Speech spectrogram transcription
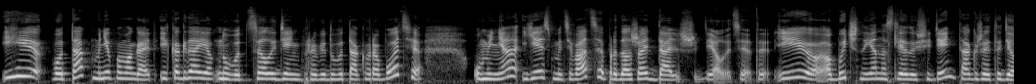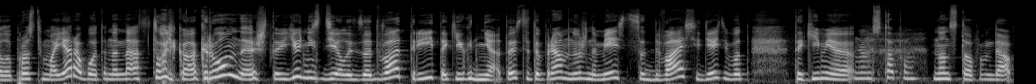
И вот так мне помогает. И когда я, ну вот целый день проведу вот так в работе, у меня есть мотивация продолжать дальше делать это. И обычно я на следующий день также это делаю. Просто моя работа, она настолько огромная, что ее не сделать за 2-3 таких дня. То есть это прям нужно месяца два сидеть вот такими Нон-стопом. нон-стопом, да.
